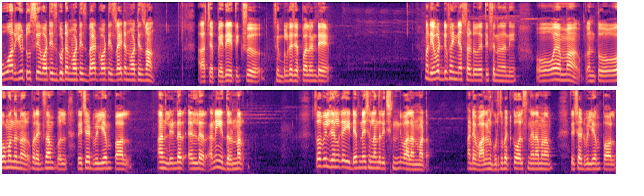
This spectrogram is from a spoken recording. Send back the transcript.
Who are you to say what is good and what is bad what is right and what is wrong అలా చెప్పేది ఎథిక్స్ సింపుల్గా చెప్పాలంటే మరి ఎవరు డిఫైన్ చేస్తాడు ఎథిక్స్ అనేదని ఓ అమ్మ ఎంతో మంది ఉన్నారు. For example Richard William Paul and Linda Elder అని ఇద్దరు ఉన్నారు సో వీళ్ళు జనరల్గా ఈ డెఫినేషన్లు అందరూ ఇచ్చింది వాళ్ళనమాట. అంటే వాళ్ళని గుర్తుపెట్టుకోవాల్సిందేనా మనం? Richard William Paul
